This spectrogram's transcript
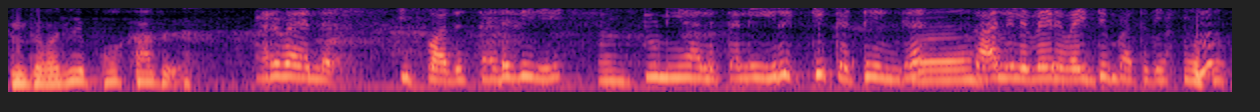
இந்த வலியை போக்காது. பரவாயில்ல. இப்ப அது தடவி துணியால தலை இறுக்கி கட்டுங்க. காலையில வேற வைத்தியம் பாத்துக்கலாம்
